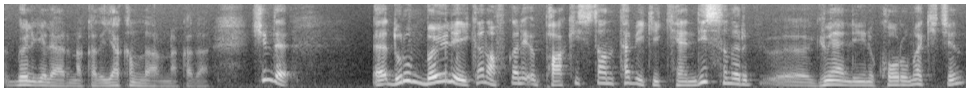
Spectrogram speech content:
bölgelerine kadar, yakınlarına kadar. Şimdi e, durum böyleyken Afgan Pakistan tabii ki kendi sınır e, güvenliğini korumak için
